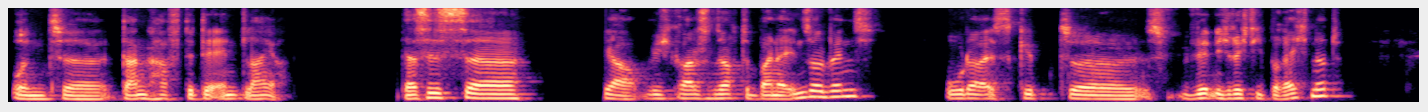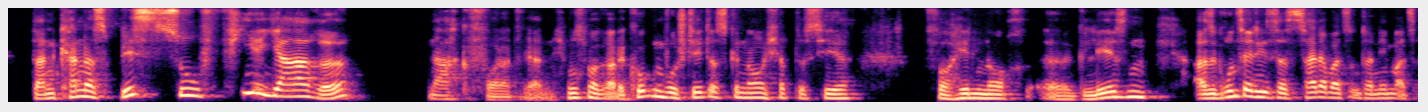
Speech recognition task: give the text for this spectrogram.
und äh, dann haftet der Entleiher. Das ist äh, ja, wie ich gerade schon sagte, bei einer Insolvenz oder es gibt, äh, es wird nicht richtig berechnet, dann kann das bis zu vier Jahre nachgefordert werden. Ich muss mal gerade gucken, wo steht das genau? Ich habe das hier vorhin noch äh, gelesen. Also grundsätzlich ist das Zeitarbeitsunternehmen als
